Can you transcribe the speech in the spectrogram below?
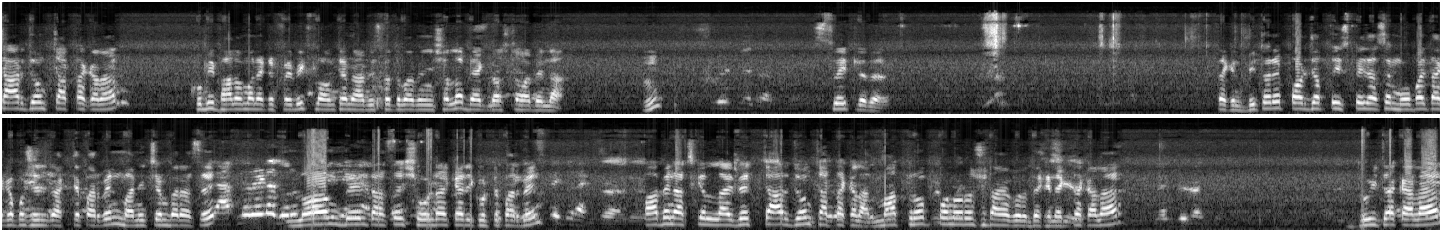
চারজন চারটা কালার। খুবই ভালো মানে একটা ফেব্রিক্স লং টাইম আবিস করতে পারবেন ইনশাল্লাহ ব্যাগ নষ্ট হবে না। হুম? সুইট লেদার দেখেন, ভিতরে পর্যাপ্ত স্পেস আছে মোবাইল টাকা পয়সা রাখতে পারবেন মানি চেম্বার আছে লং বেল্ট আছে শোল্ডার ক্যারি করতে পারবেন। পাবেন আজকের লাইভে চারজন চারটা কালার মাত্র পনেরোশো টাকা করে দেখেন একটা কালার দুইটা কালার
